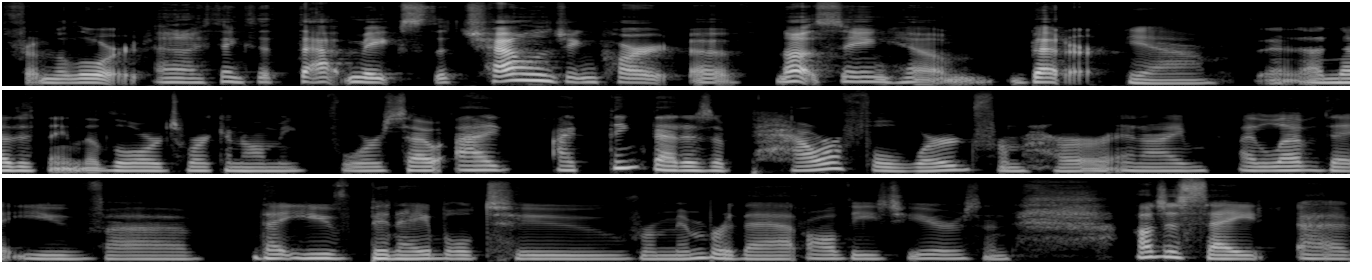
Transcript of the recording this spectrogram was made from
from the Lord. And I think that that makes the challenging part of not seeing him better. Yeah, another thing the Lord's working on me for. So I I think that is a powerful word from her, and I I love that you've uh, that you've been able to remember that all these years. And I'll just say, uh,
